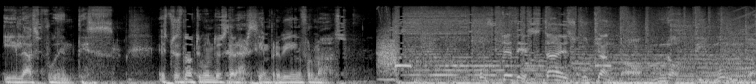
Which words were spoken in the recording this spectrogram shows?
y las fuentes. Esto es Notimundo Estelar, siempre bien informados. Usted está escuchando Notimundo,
